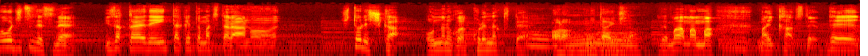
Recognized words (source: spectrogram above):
当日ですね居酒屋でインターケット待ってたらあの一人しか女の子が来れなくて、あら2対1だ。でまあまあまあまあいいかっつって。で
